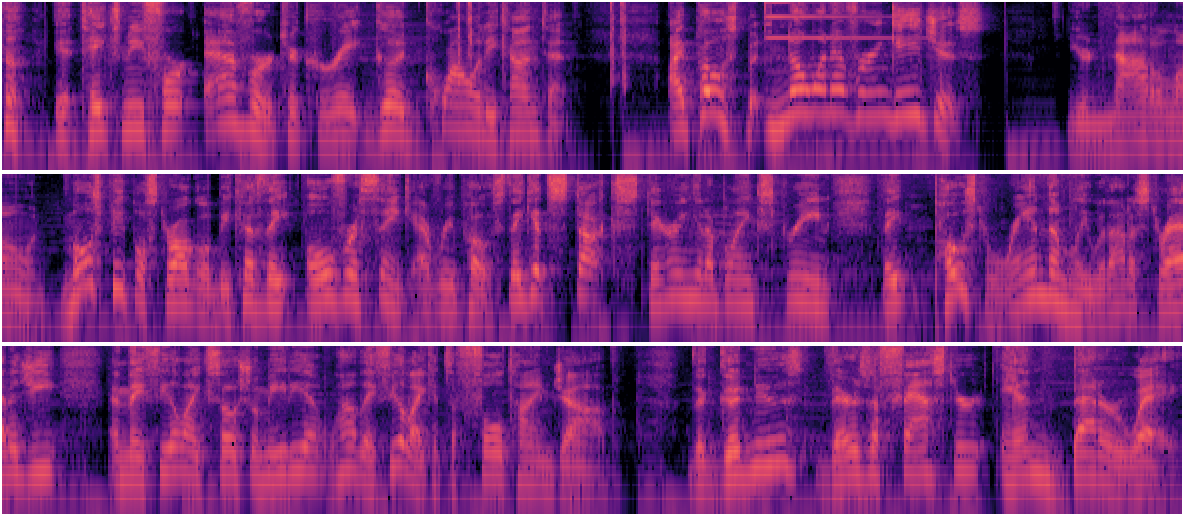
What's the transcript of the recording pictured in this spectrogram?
it takes me forever to create good quality content. I post, but no one ever engages. You're not alone. Most people struggle because they overthink every post. They get stuck staring at a blank screen. They post randomly without a strategy, and they feel like social media, well, they feel like it's a full time job. The good news there's a faster and better way.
